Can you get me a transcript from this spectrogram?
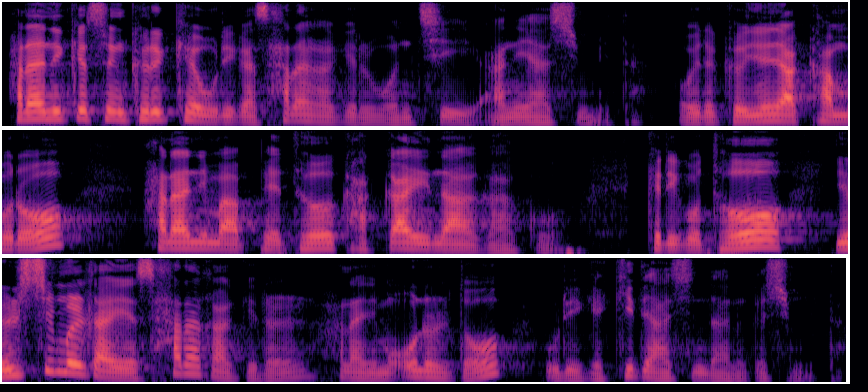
하나님께서는 그렇게 우리가 살아가기를 원치 아니하십니다. 오히려 그 연약함으로 하나님 앞에 더 가까이 나아가고 그리고 더 열심을 다해 살아가기를 하나님은 오늘도 우리에게 기대하신다는 것입니다.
